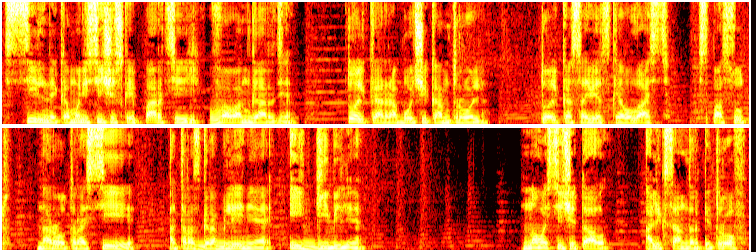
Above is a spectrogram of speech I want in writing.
сильной коммунистической партией в авангарде. Только рабочий контроль, только советская власть спасут народ России от разграбления и гибели. Новости читал Александр Петров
